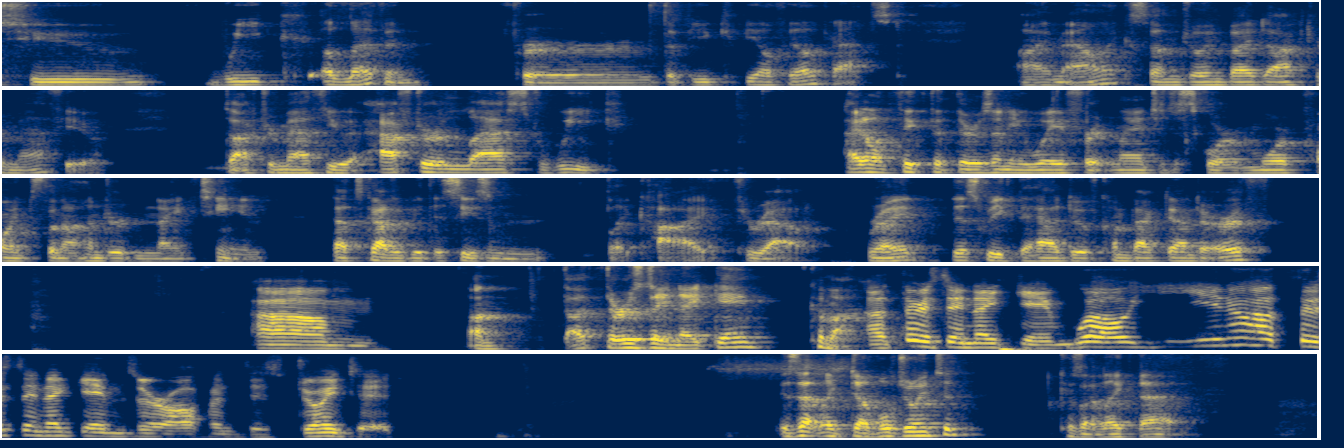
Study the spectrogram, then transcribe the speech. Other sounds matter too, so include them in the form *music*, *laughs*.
To week 11 for the BQPLPL cast. I'm Alex. I'm joined by Dr. Matthew. Dr. Matthew, after last week, I don't think that there's any way for Atlanta to score more points than 119. That's got to be the season like high throughout, right? This week they had to have come back down to earth. Um, on a Thursday night game. Come on, a Thursday night game. Well, you know how Thursday night games are often disjointed. Is that like double jointed? Because I like that.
